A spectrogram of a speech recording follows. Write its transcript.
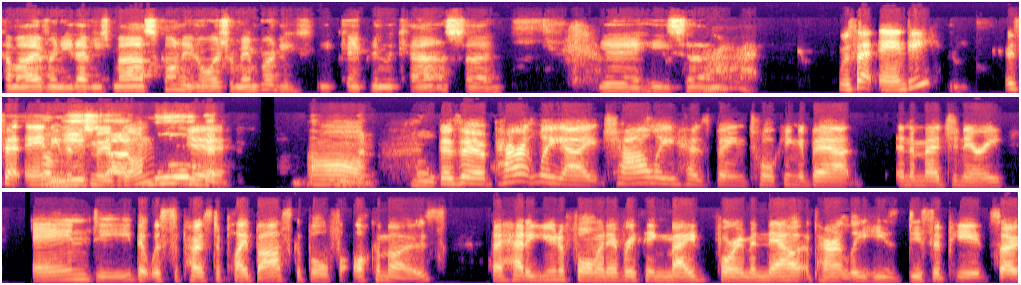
come over and he'd have his mask on. He'd always remember it. He'd, he'd keep it in the car. So, yeah, he's um, Was that Andy? Is that Andy that's Euston- moved uh, on? Morgan. Yeah. Oh, Morgan- Morgan. There's a, apparently a Charlie has been talking about an imaginary Andy that was supposed to play basketball for Okamos. They had a uniform and everything made for him, and now apparently he's disappeared. So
